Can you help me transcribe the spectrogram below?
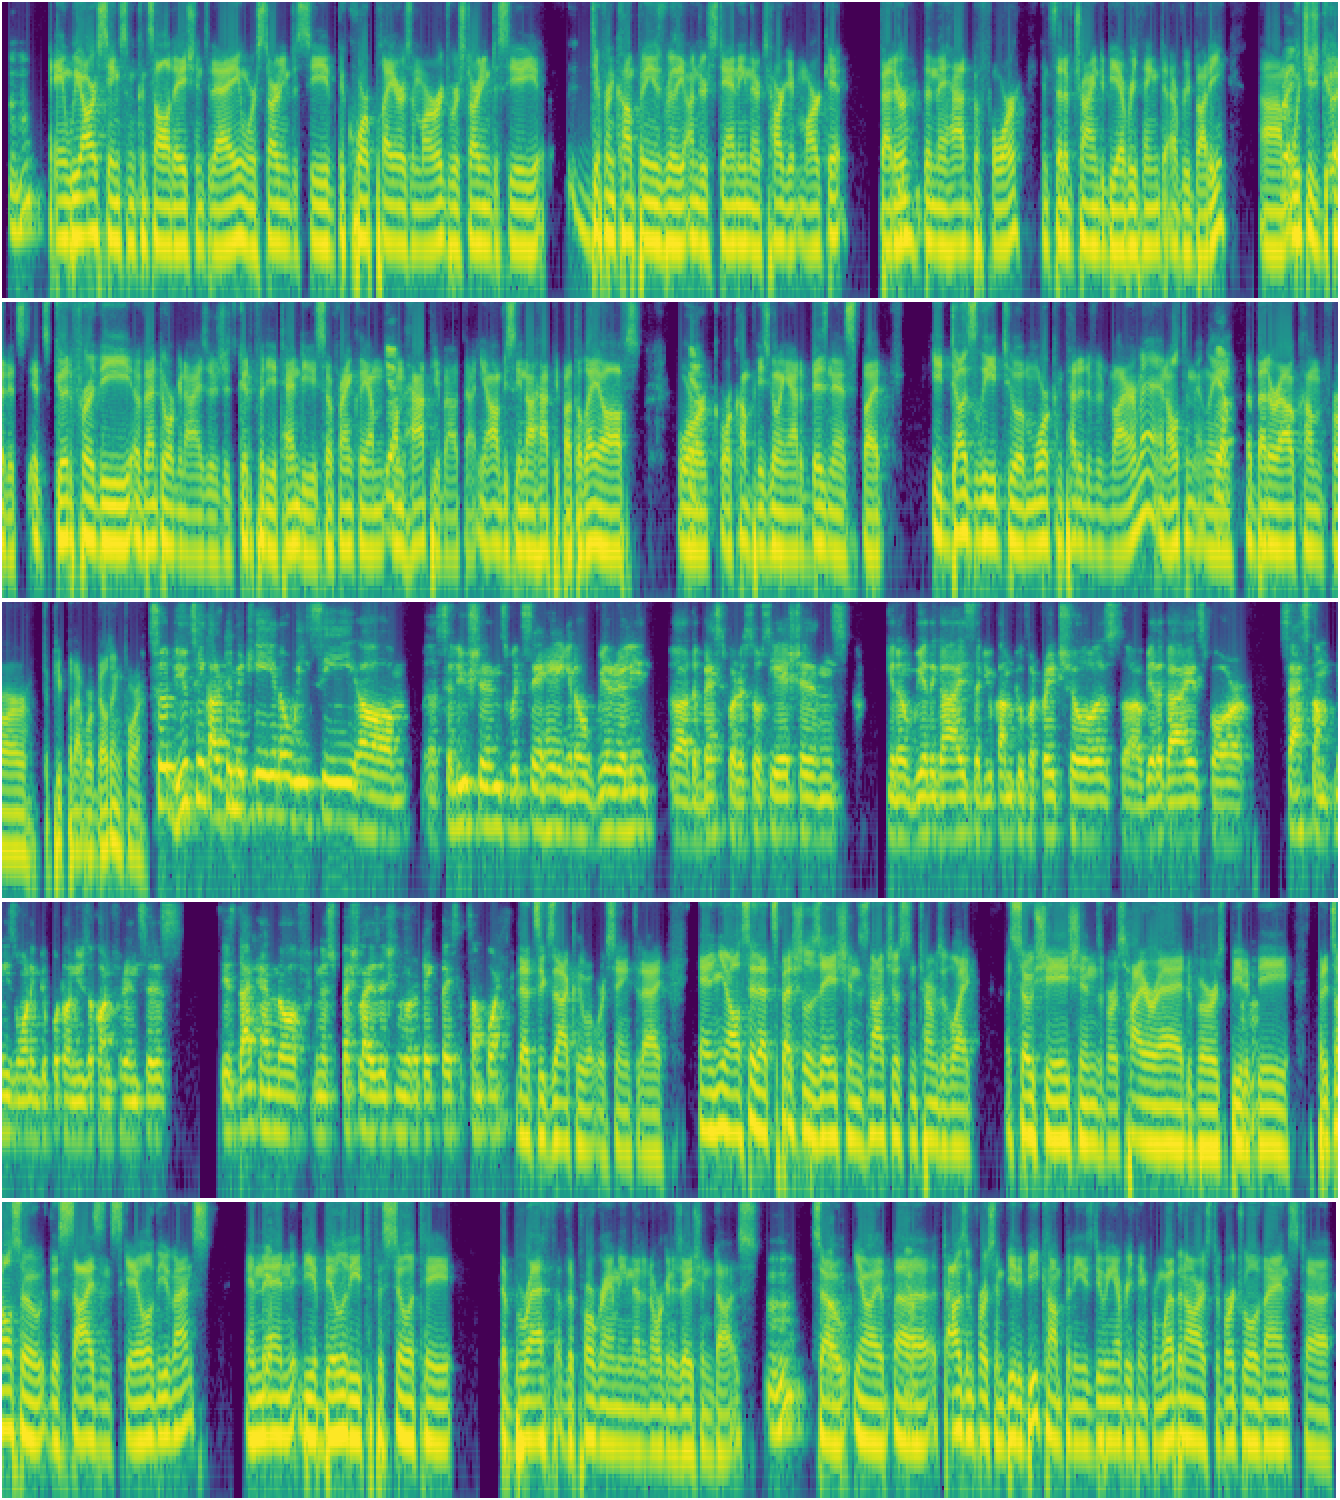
Mm-hmm. And we are seeing some consolidation today, and we're starting to see the core players emerge. We're starting to see different companies really understanding their target market better mm-hmm. than they had before, instead of trying to be everything to everybody. Um, right. Which is good. It's it's good for the event organizers. It's good for the attendees. So frankly, I'm yeah. I'm happy about that. You know, obviously not happy about the layoffs or yeah. or companies going out of business, but it does lead to a more competitive environment and ultimately yeah. a better outcome for the people that we're building for. So, do you think ultimately, you know, we'll see um, uh, solutions which say, hey, you know, we're really uh, the best for associations. You know, we're the guys that you come to for trade shows. Uh, we're the guys for SaaS companies wanting to put on user conferences. is that kind of you know specialization going to take place at some point that's exactly what we're seeing today and you know i'll say that specialization is not just in terms of like associations versus higher ed versus b2b mm-hmm. but it's also the size and scale of the events and then yeah. the ability to facilitate the breadth of the programming that an organization does. Mm-hmm. So, you know, a, yeah. a, thousand person B2B company is doing everything from webinars to virtual events to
